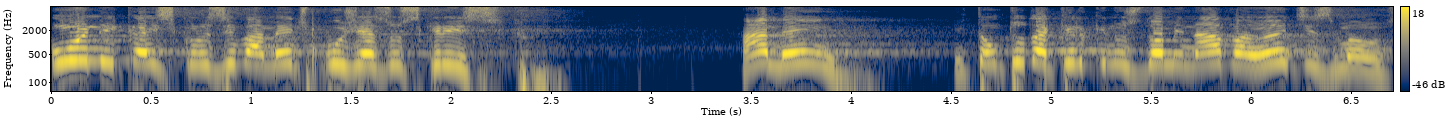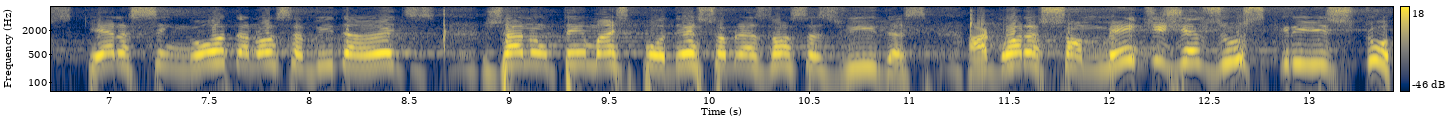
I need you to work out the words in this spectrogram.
única e exclusivamente por Jesus Cristo. Amém. Então, tudo aquilo que nos dominava antes, irmãos, que era senhor da nossa vida antes, já não tem mais poder sobre as nossas vidas. Agora, somente Jesus Cristo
